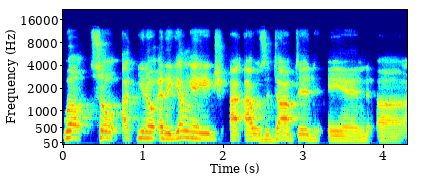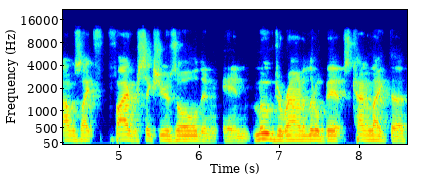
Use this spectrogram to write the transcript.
Well, so uh, you know, at a young age, I, I was adopted, and uh, I was like five or six years old, and and moved around a little bit. It's kind of like the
